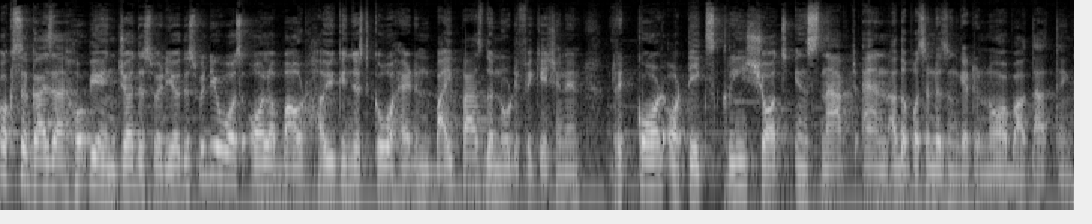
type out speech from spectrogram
Okay so guys I hope you enjoyed this video. This video was all about how you can just go ahead and bypass the notification and record or take screenshots in Snap and other person doesn't get to know about that thing.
